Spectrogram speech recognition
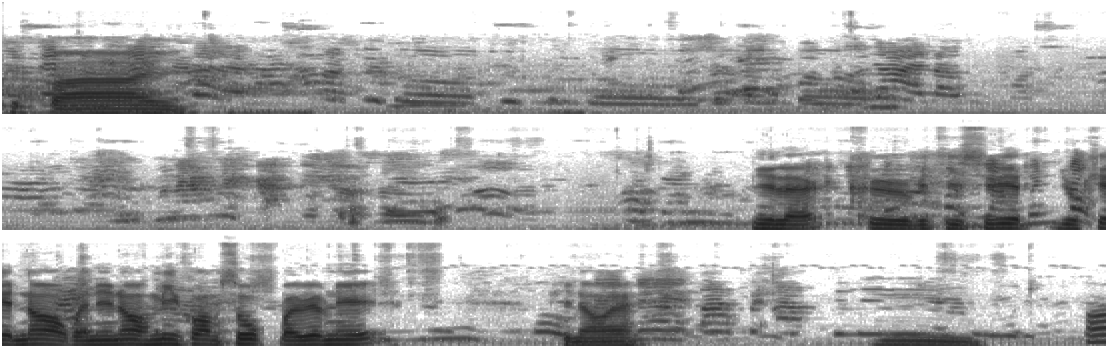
ขึ้นไปนี่แหละคือวิถีชีวิตอยู่เขตนอกไปนี่เนาะมีความสุขไปแบบนี้ พี่น้อยอืม อ้า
